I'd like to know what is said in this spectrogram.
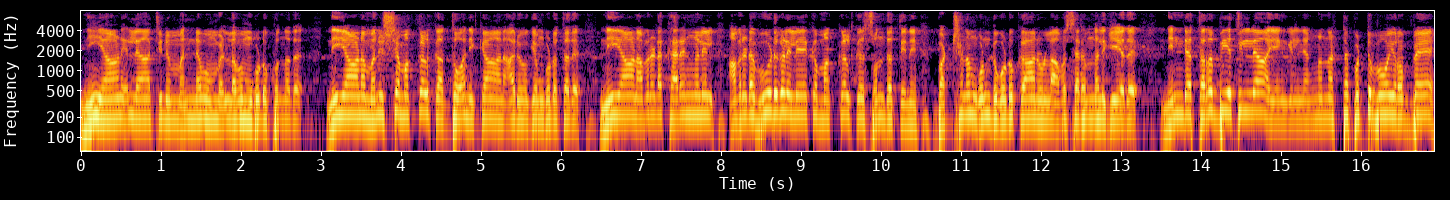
നീയാണ് എല്ലാറ്റിനും അന്നവും വെള്ളവും കൊടുക്കുന്നത്. നീയാണ് മനുഷ്യ മക്കൾക്ക് അധ്വാനിക്കാൻ ആരോഗ്യം കൊടുത്തത്. നീയാണ് അവരുടെ കരങ്ങളിൽ അവരുടെ വീടുകളിലേക്ക് മക്കൾക്ക് സ്വന്തത്തിന് ഭക്ഷണം കൊണ്ടുകൊടുക്കാനുള്ള അവസരം നൽകിയത്. നിന്റെ തെറബിയത്തില്ല എങ്കിൽ ഞങ്ങൾ നഷ്ടപ്പെട്ടു പോയി റബ്ബേ.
